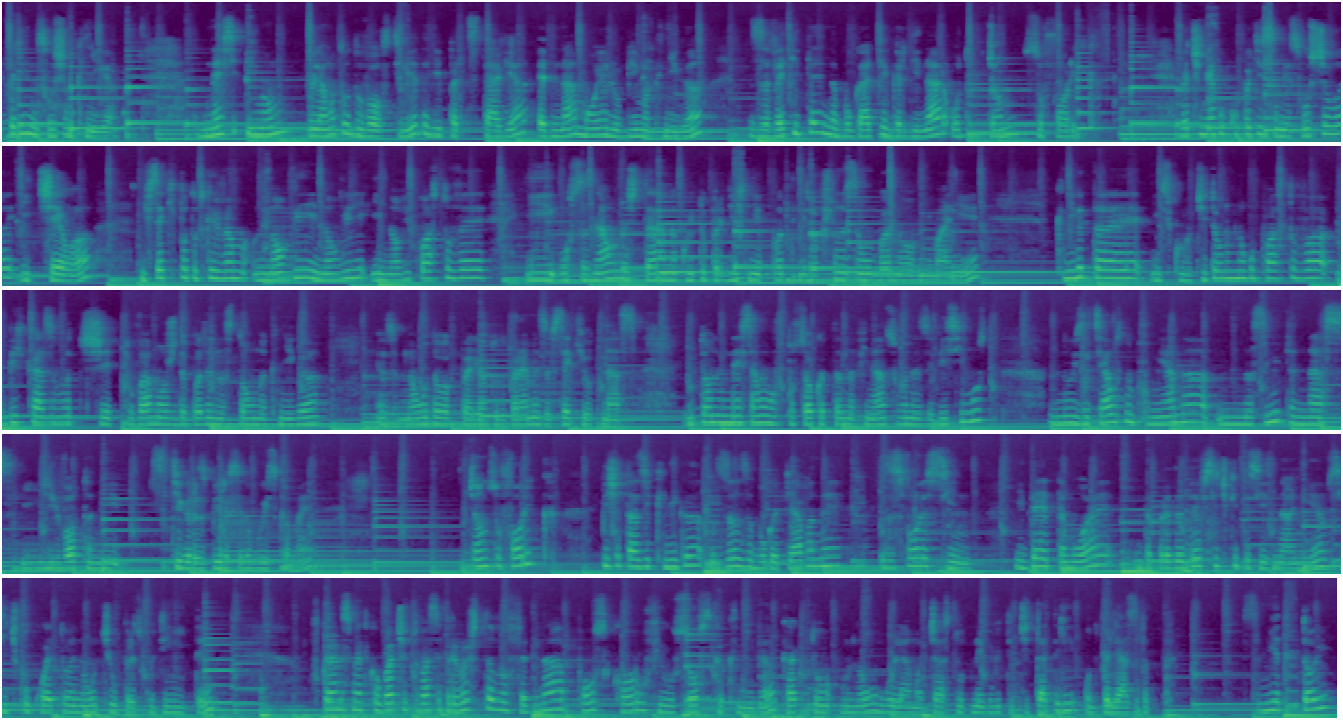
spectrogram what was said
приятели на Слушам книга. Днес имам голямото удоволствие да ви представя една моя любима книга Заветите на богатия градинар от Джон Софорик. Вече няколко пъти съм я слушала и чела и всеки път откривам нови и нови и нови пластове и осъзнавам неща, на които предишния път изобщо не съм обърнала внимание – Книгата е изключително многопластова. Бих казала, че това може да бъде настолна книга за много дълъг период от време за всеки от нас. И то не само в посоката на финансова независимост, но и за цялостна промяна на самите нас и живота ни, стига разбира се да го искаме. Джон Софорик пише тази книга за забогатяване за своя син – Идеята му е да предаде всичките си знания, всичко, което е научил през годините. В крайна сметка обаче това се превръща в една по-скоро философска книга, както много голяма част от неговите читатели отбелязват. Самият той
